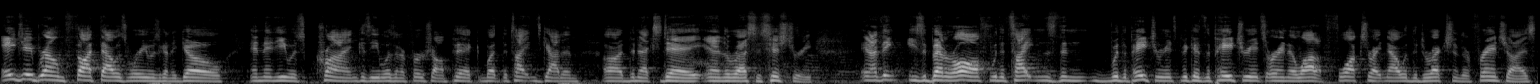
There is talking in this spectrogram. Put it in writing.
AJ Brown thought that was where he was going to go, and then he was crying because he wasn't a first round pick. But the Titans got him uh, the next day, and the rest is history. And I think he's better off with the Titans than with the Patriots because the Patriots are in a lot of flux right now with the direction of their franchise.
